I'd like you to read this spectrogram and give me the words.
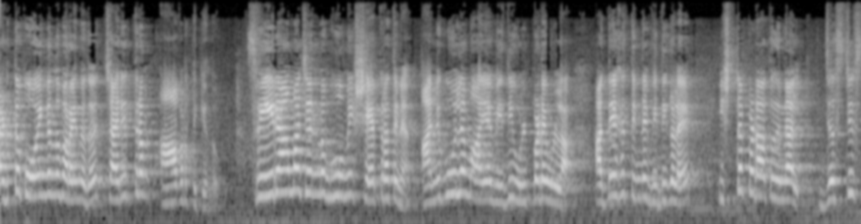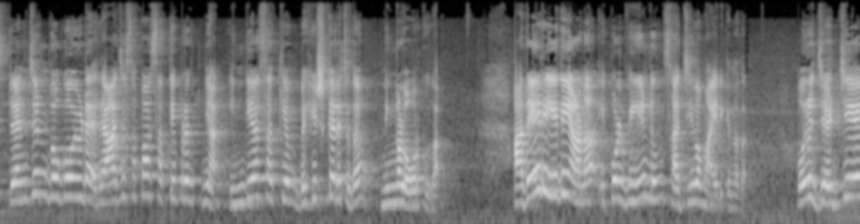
അടുത്ത പോയിന്റ് എന്ന് പറയുന്നത് ചരിത്രം ആവർത്തിക്കുന്നു. ശ്രീരാമ ജന്മഭൂമി ക്ഷേത്രത്തിന് അനുകൂലമായ വിധി ഉൾപ്പെടെയുള്ള അദ്ദേഹത്തിന്റെ വിധികളെ ഇഷ്ടപ്പെടാത്തതിനാൽ ജസ്റ്റിസ് രഞ്ജൻ ഗൊഗോയുടെ രാജ്യസഭാ സത്യപ്രതിജ്ഞ ഇന്ത്യ സഖ്യം ബഹിഷ്കരിച്ചത് നിങ്ങൾ ഓർക്കുക. അതേ രീതിയാണ് ഇപ്പോൾ വീണ്ടും സജീവമായിരിക്കുന്നത്. ഒരു ജഡ്ജിയെ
